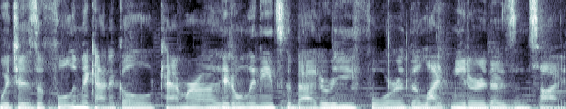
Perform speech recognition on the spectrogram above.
which is a fully mechanical camera. It only needs the battery for the light meter that is inside.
